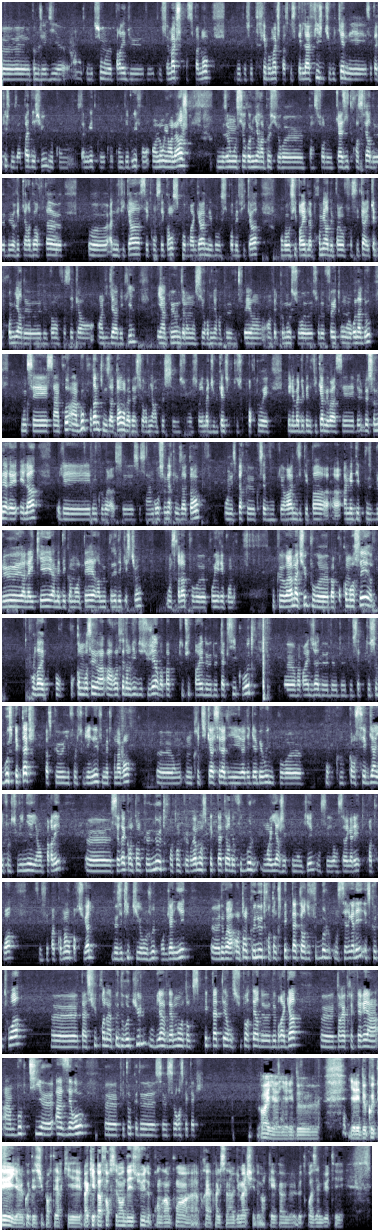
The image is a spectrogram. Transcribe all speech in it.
comme je l'ai dit en introduction, parler du, de, ce match principalement, de, ce très beau match parce que c'était l'affiche du week-end et cette affiche ne nous a pas déçus. Donc on, ça mérite qu'on débriefe en, en, long et en large. Nous allons aussi revenir un peu sur, sur le quasi-transfert de, de Ricardo Horta euh, à Benfica, ses conséquences pour Braga, mais aussi pour Benfica. On va aussi parler de la première de Paulo Fonseca et quelle première de, de Paulo Fonseca en, Liga avec Lille. Et un peu, nous allons aussi revenir un peu vite fait en, quelques mots sur, euh, sur le feuilleton Ronaldo. Donc c'est un, un beau programme qui nous attend. On va bien sûr revenir un peu sur, les matchs du week-end, surtout sur Porto et, et les matchs de Benfica. Mais voilà, le, le sommaire est, là. Donc voilà, c'est un gros sommaire qui nous attend. On espère que, ça vous plaira. N'hésitez pas à, mettre des pouces bleus, à liker, à mettre des commentaires, à nous poser des questions. On sera là pour, euh, pour y répondre. Donc euh, voilà Mathieu, pour, euh, bah, pour commencer, on va, pour, commencer à, rentrer dans le vif du sujet, on va pas tout de suite parler de, de ou autre. on va parler déjà de, de, cette, ce beau spectacle, parce qu'il faut le souligner, il faut le mettre en avant. on, on critiquait assez la, la Liga Bewin pour, pour que quand c'est bien, il faut le souligner et en parler. Euh, c'est vrai qu'en tant que neutre, en tant que vraiment spectateur de football, moi hier j'ai pris mon pied, on s'est, on s'est régalé 3-3, c'est, c'est pas commun au Portugal, deux équipes qui ont joué pour gagner. Euh, donc voilà, en tant que neutre, en tant que spectateur du football, on s'est régalé. Est-ce que toi, euh, tu as su prendre un peu de recul ou bien vraiment en tant que spectateur ou supporter de, de Braga, euh, tu aurais préféré un, un, beau petit 1-0 euh, plutôt que de ce, ce grand spectacle? Ouais, il y a, y a, les deux, il y a les deux côtés. Il y a le côté supporter qui est, bah, qui est pas forcément déçu de prendre un point après, après le scénario du match et de marquer quand même le, troisième but et,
